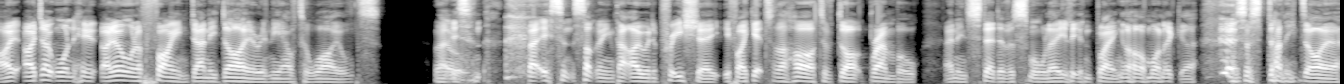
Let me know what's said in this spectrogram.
I, I don't want him, I don't want to find Danny Dyer in the Outer Wilds. That No. not that isn't something that I would appreciate if I get to the heart of Dark Bramble and instead of a small alien playing a harmonica, it's just Danny Dyer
